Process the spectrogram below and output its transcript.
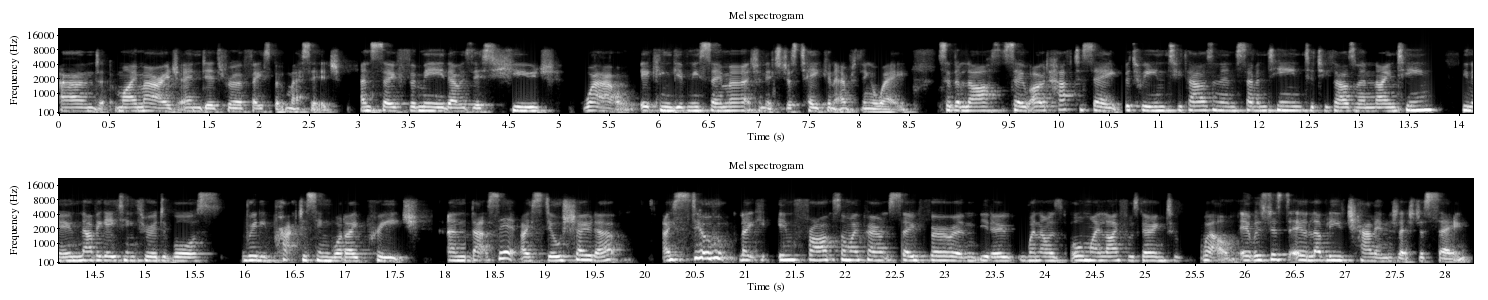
And my marriage ended through a Facebook message. And so for me, there was this huge wow, it can give me so much and it's just taken everything away. So the last, so I would have to say between 2017 to 2019, you know, navigating through a divorce, really practicing what I preach. And that's it. I still showed up. I still like in France on my parents' sofa, and you know, when I was all my life was going to well, it was just a lovely challenge, let's just say.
